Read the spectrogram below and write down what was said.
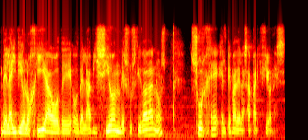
de la ideología o de, o de la visión de sus ciudadanos, surge el tema de las apariciones.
